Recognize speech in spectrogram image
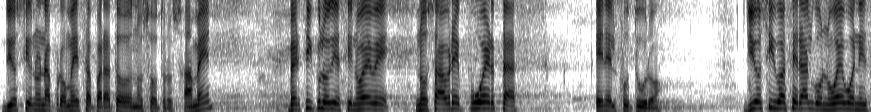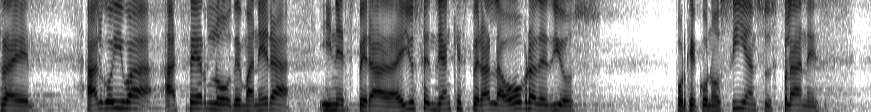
Dios tiene una promesa para todos nosotros. Amén. Versículo 19 nos abre puertas en el futuro. Dios iba a hacer algo nuevo en Israel. Algo iba a hacerlo de manera inesperada. Ellos tendrían que esperar la obra de Dios porque conocían sus planes,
